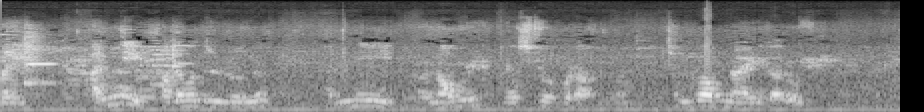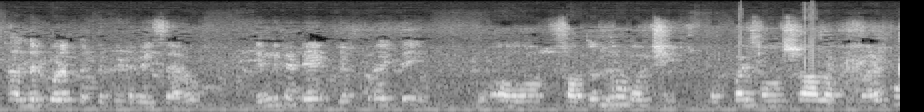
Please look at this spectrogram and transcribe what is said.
మరి అన్ని పదవతుల్లోనూ అన్ని నామినేట్ పోస్ట్లో కూడా చంద్రబాబు నాయుడు గారు అందరు కూడా పెద్దపీట వేశారు. ఎందుకంటే ఎప్పుడైతే స్వతంత్రం వచ్చి ముప్పై సంవత్సరాల వరకు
